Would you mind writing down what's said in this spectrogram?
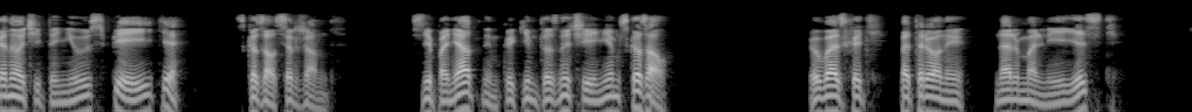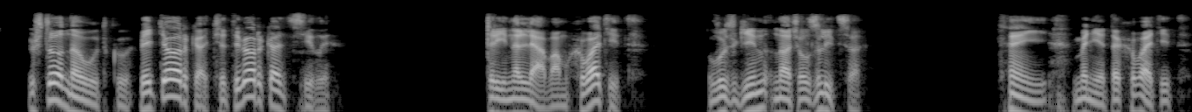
К ночи-то не успеете, — сказал сержант. С непонятным каким-то значением сказал. — У вас хоть патроны нормальные есть? — Что на утку? Пятерка, четверка от силы. — Три ноля вам хватит? Лузгин начал злиться. — мне-то хватит,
